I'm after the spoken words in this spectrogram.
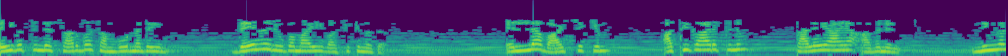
ദൈവത്തിന്റെ സർവസമ്പൂർണതയും ദേഹരൂപമായി വസിക്കുന്നത്. എല്ലാ വാഴ്ചയ്ക്കും അധികാരത്തിനും തലയായ അവനിൽ നിങ്ങൾ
